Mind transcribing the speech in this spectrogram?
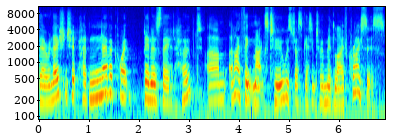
Their relationship had never quite been as they had hoped, um, and I think Max, too, was just getting to a midlife crisis.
